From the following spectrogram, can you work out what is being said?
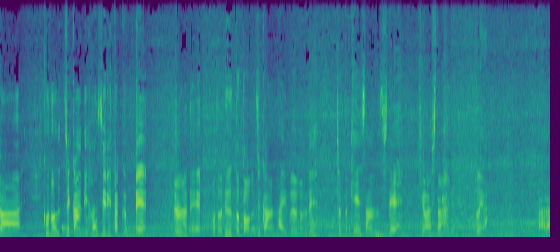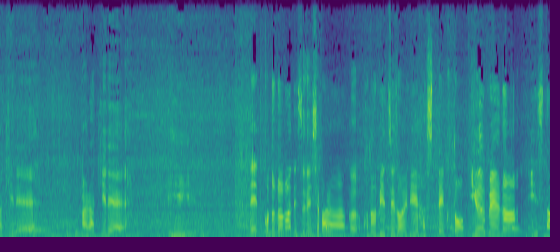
はこの時間に走りたくって。なのでこのルートと時間配分をねちょっと計算してきました。どや。あら綺麗あら綺麗いい。でこのままですね。しばらくこの道沿いに走っていくと有名なインスタ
